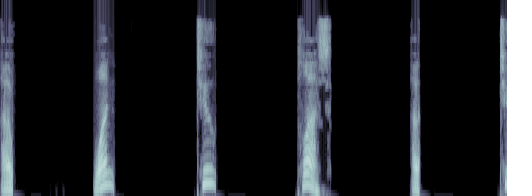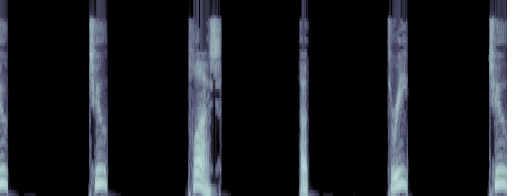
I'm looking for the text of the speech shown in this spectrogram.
a 1 2 plus a 2 2 plus a 3 2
